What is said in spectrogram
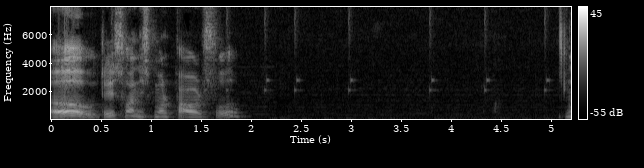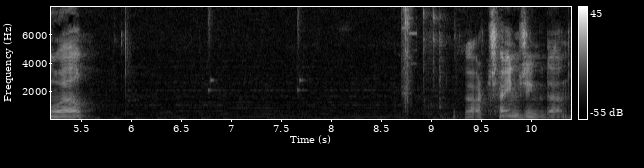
Oh, this one is more powerful? Well, we are changing then.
